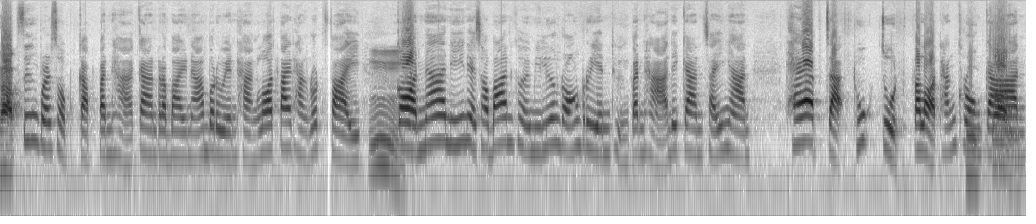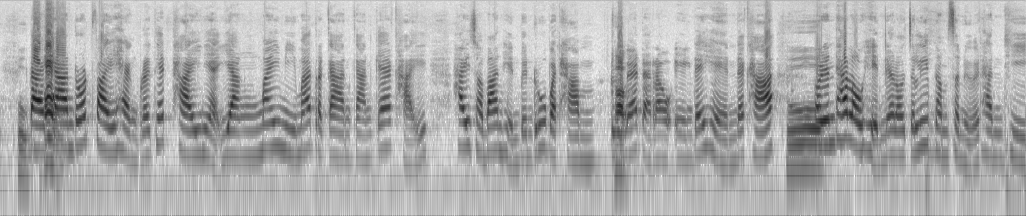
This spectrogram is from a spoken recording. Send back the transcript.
ครับ ซึ่งประสบกับปัญหาการระบายน้ำบริเวณทางลอดใต้ทางรถไฟ อืม ก่อนหน้านี้เนี่ยชาวบ้านเคยมีเรื่องร้องเรียนถึงปัญหาในการใช้งาน แทบจะทุกจุดตลอดทั้งโครงการ ถูกต้องถูกต้องแต่การรถไฟแห่งประเทศไทยเนี่ยยังไม่มีมาตรการการแก้ไข ให้ชาวบ้านเห็นเป็นรูปธรรม หรือแม้แต่เราเองได้เห็นนะคะ ถูเพก ราะฉะนั้นถ้าเราเห็นเนี่ยเราจะรีบนำเสนอทันที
